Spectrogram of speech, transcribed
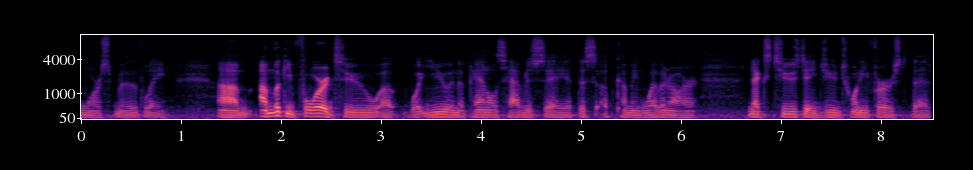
more smoothly. Um, I'm looking forward to uh, what you and the panelists have to say at this upcoming webinar next Tuesday, June 21st, that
